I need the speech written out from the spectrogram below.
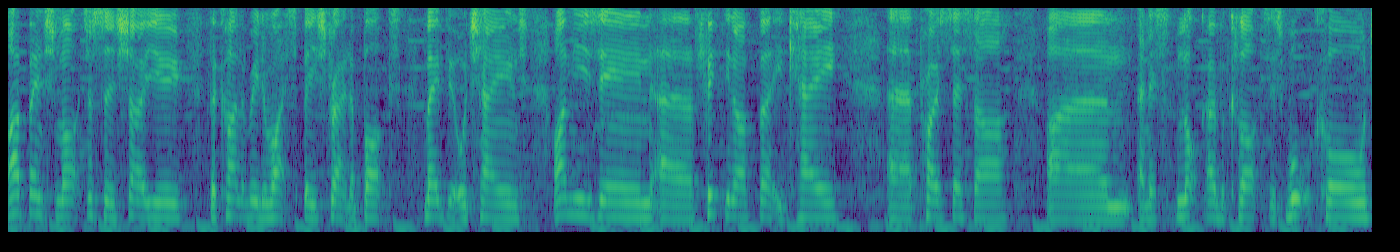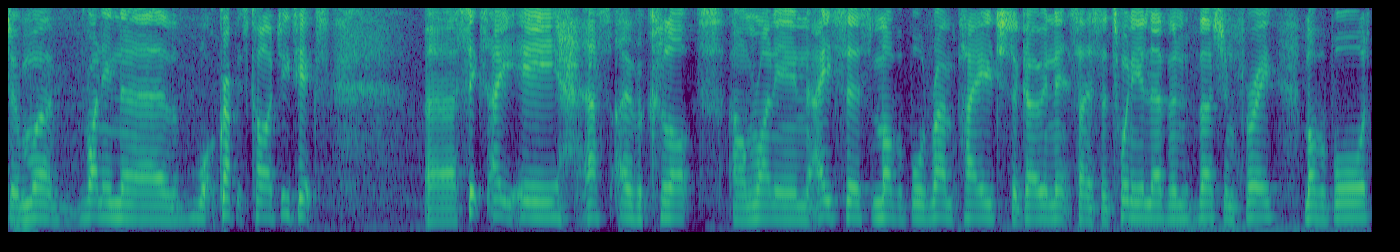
I benchmark just to show you the kind of read and write speed straight out of the box. Maybe it will change. I'm using uh, 5930k uh, processor um, and it's not overclocked, it's water cooled and we're running uh, what graphics card GTX uh, 680 that's overclocked. I'm running Asus motherboard Rampage to go in it. So it's a 2011 version 3 motherboard.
